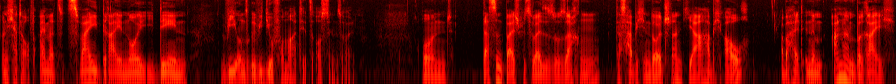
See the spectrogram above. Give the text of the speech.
Und ich hatte auf einmal so zwei, drei neue Ideen, wie unsere Videoformate jetzt aussehen sollten. Und das sind beispielsweise so Sachen, das habe ich in Deutschland, ja, habe ich auch, aber halt in einem anderen Bereich.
